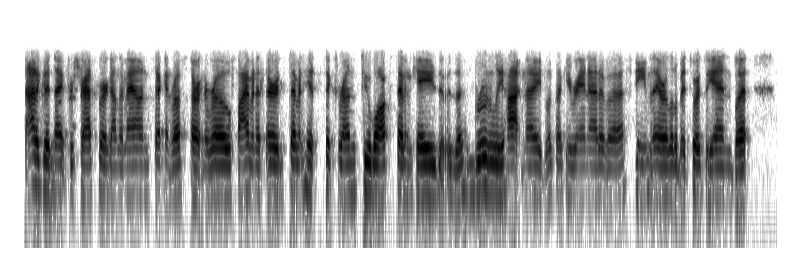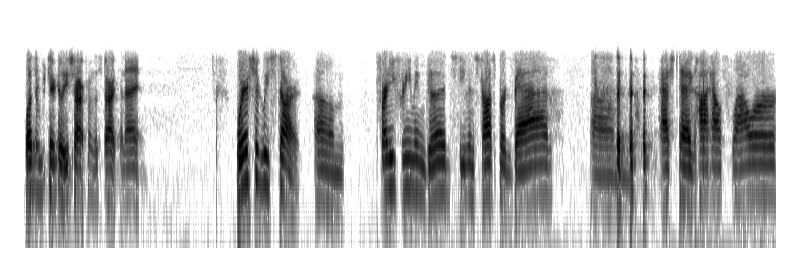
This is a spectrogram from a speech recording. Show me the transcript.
not a good night for Strasburg on the mound. Second rough start in a row. Five and a third, seven hits, six runs, two walks, seven Ks. It was a brutally hot night. Looked like he ran out of uh, steam there a little bit towards the end, but wasn't particularly sharp from the start tonight. Where should we start? Um, Freddie Freeman good, Stephen Strasburg bad. Um, hashtag Hot House Flower.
